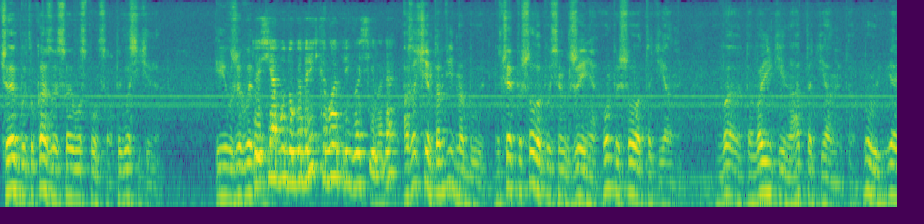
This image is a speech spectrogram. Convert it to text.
человек будет указывать своего спонсора, пригласителя. И уже в То этом... есть я буду говорить, кого я пригласила, да? А зачем? Там видно будет. Вот человек пришел, допустим, Женя, он пришел от Татьяны. Ва- там, Валентина от Татьяны. Там. Ну, я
